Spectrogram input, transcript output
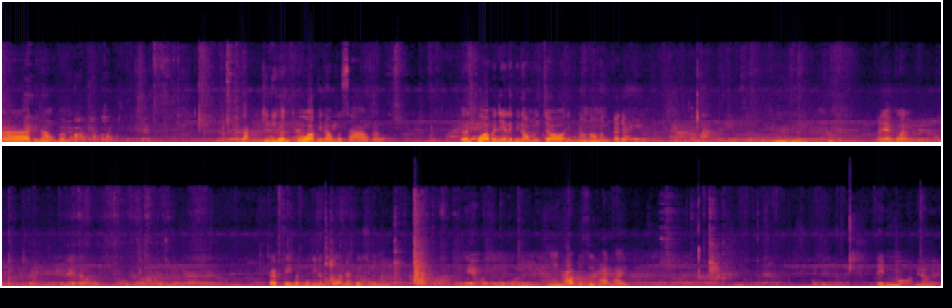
ป้าพี่น้องเพิ่นหลักกินเพื่อนครัวพี่น้องผู้สาวกันเพื่อนครัวเป็นยังไงพี่น้องมันจ่อนี่พี่น้องน้องมันก็จะมันยังก้นได้จ่อแป๊บซี่คนบุ้มีน้ำก้อนนะไปซื้อมาหืมพาไปซื้อผ้าไทย เต็มหมอพี่น้องเลย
